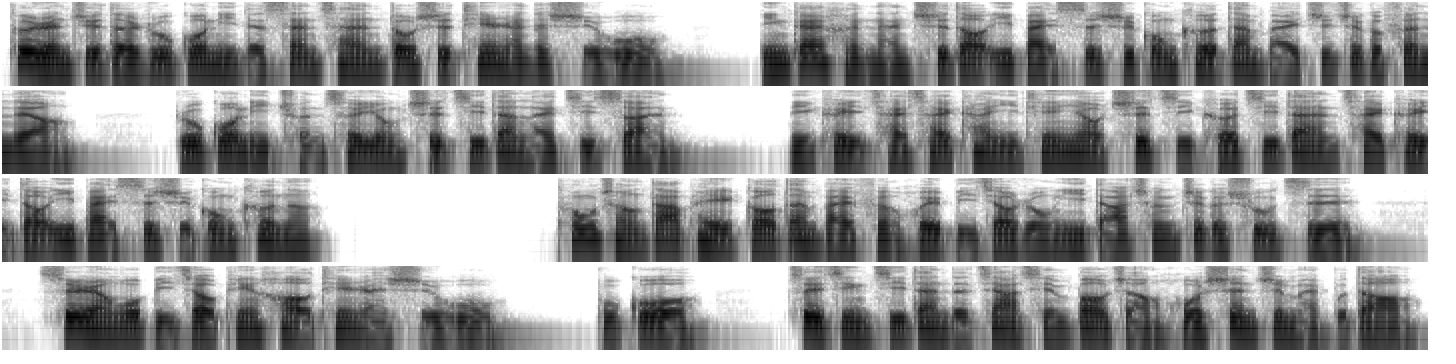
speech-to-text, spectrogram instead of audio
个人觉得，如果你的三餐都是天然的食物，应该很难吃到一百四十公克蛋白质这个分量。如果你纯粹用吃鸡蛋来计算，你可以猜猜看，一天要吃几颗鸡蛋才可以到一百四十公克呢？通常搭配高蛋白粉会比较容易达成这个数字。虽然我比较偏好天然食物，不过最近鸡蛋的价钱暴涨，或甚至买不到。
